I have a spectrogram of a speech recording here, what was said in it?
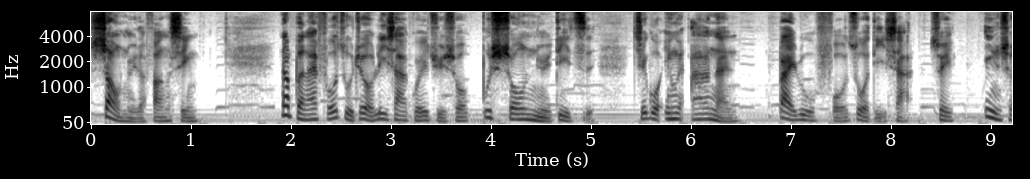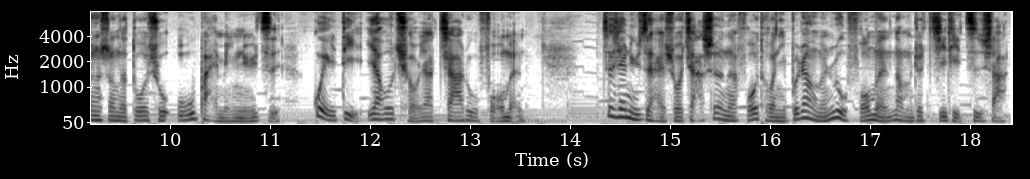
少女的芳心。那本来佛祖就有立下规矩，说不收女弟子，结果因为阿南。拜入佛座底下，所以硬生生的多出五百名女子跪地要求要加入佛门。这些女子还说：“假设呢，佛陀你不让我们入佛门，那我们就集体自杀。”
